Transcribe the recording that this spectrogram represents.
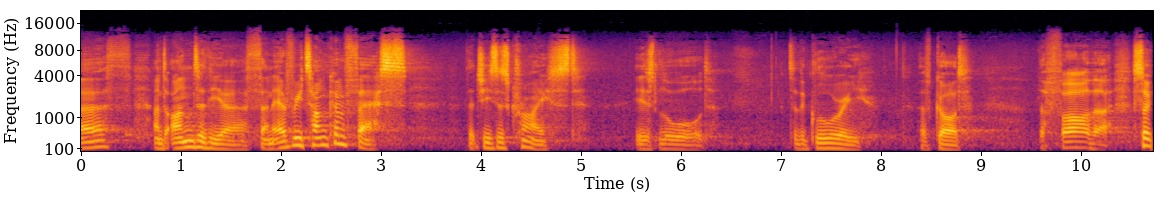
earth, and under the earth, and every tongue confess that Jesus Christ is Lord to the glory of God the Father. So,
